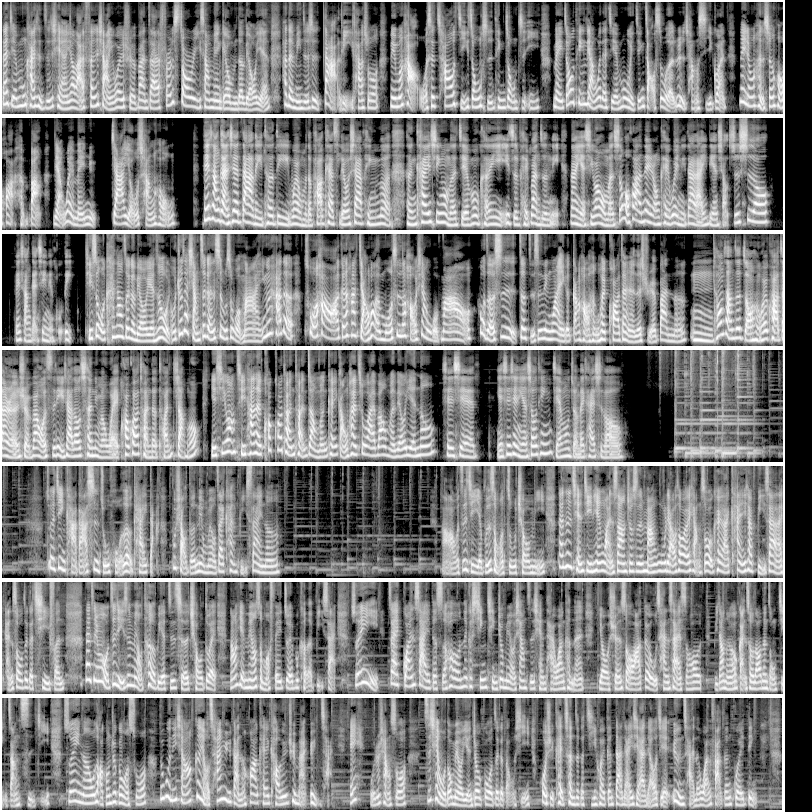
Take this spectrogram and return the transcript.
在节目开始之前，要来分享一位学伴在 First Story 上面给我们的留言。他的名字是大理，他说：“你们好，我是超级忠实听众之一，每周听两位的节目已经早是我的日常习惯，内容很生活化，很棒。两位美女，加油长虹！”非常感谢大理特地为我们的 Podcast 留下评论，很开心我们的节目可以一直陪伴着你。那也希望我们生活化的内容可以为你带来一点小知识哦。非常感谢你的鼓励。其实我看到这个留言之后，我我就在想，这个人是不是我妈？因为他的绰号啊，跟他讲话的模式都好像我妈哦。或者是这只是另外一个刚好很会夸赞人的学伴呢？嗯，通常这种很会夸赞人的学伴，我私底下都称你们为夸夸团的团长哦。也希望其他的夸夸团团长们可以赶快出来帮我们留言哦。谢谢，也谢谢你的收听，节目准备开始喽。最近卡达氏族火热开打，不晓得你有没有在看比赛呢？啊，我自己也不是什么足球迷，但是前几天晚上就是蛮无聊的时候，也想说我可以来看一下比赛，来感受这个气氛。但是因为我自己是没有特别支持的球队，然后也没有什么非追不可的比赛，所以在观赛的时候，那个心情就没有像之前台湾可能有选手啊队伍参赛的时候比较能够感受到那种紧张刺激。所以呢，我老公就跟我说，如果你想要更有参与感的话，可以考虑去买运彩。哎，我我就想说，之前我都没有研究过这个东西，或许可以趁这个机会跟大家一起来了解运彩的玩法跟规定。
